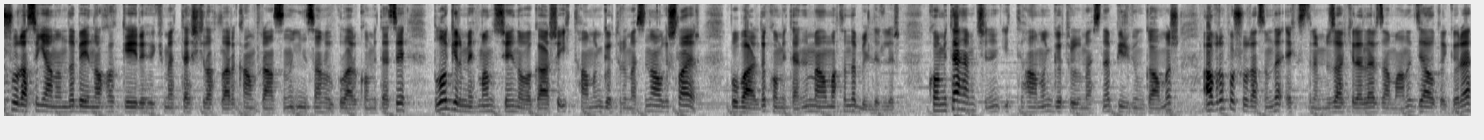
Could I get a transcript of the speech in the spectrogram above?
Şurası yanında Beynəlxalq Qeyri-Hökumət Təşkilatları Konfransının İnsan Hüquqları Komitəsi bloger Mehman Hüseynova qarşı ittihamın götürülməsini alqışlayır. Bu barədə komitənin məlumatında bildirilir. Komitə həmçinin ittihamın götürülməsinə bir gün qalmış Avropa Şurasında ekstrem müzakirələr zamanı dialoqa görə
